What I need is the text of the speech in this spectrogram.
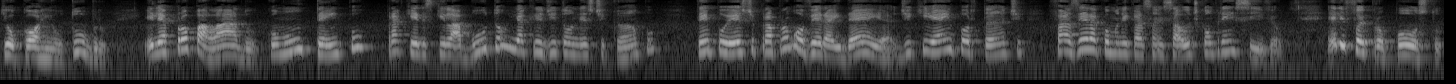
que ocorre em outubro, ele é propalado como um tempo para aqueles que labutam e acreditam neste campo, tempo este para promover a ideia de que é importante fazer a comunicação em saúde compreensível. Ele foi proposto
